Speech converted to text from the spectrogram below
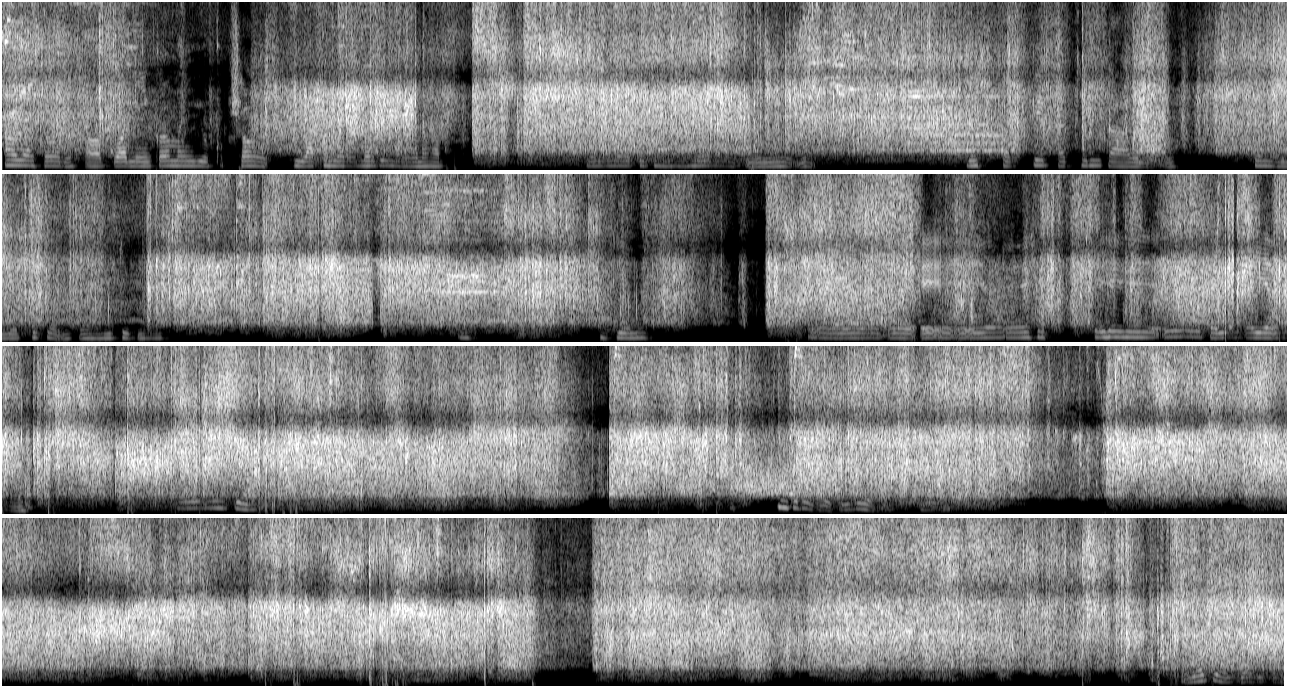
เอาล่ะสวัสดีครับ วันนี้ก็มาอยู่กับช่องรักแมวไม่ได้มูนะครับวันนี้เราก็จะมาเล่นแบบนี้เนี่ยเดสต็อกเก็ตแพทเทิร์นกาวหรือเป็นหนังเล็บที่สวยงามที่สุดนะครับโอเคไหมอะไรเอ๊ะเอ๊ะเอ๊ะเอ๊ะเอ๊ะใจเย็นใจเย็นหน่อยเฮ้ยเจ็บมันกระโดดหลบได้ด้วยว่าเปลี่ยนใจดีกว่า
